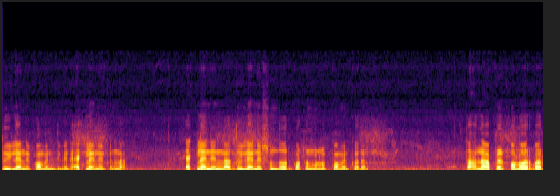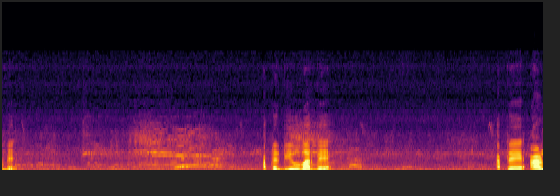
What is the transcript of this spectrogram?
দুই লাইনের কমেন্ট দিবেন, এক লাইনের না, এক লাইনের না, দুই লাইনের সুন্দর গঠনমূলক কমেন্ট করেন। তাহলে আপনার ফলোয়ার বাড়বে। আপনার ভিউ বাড়বে। আপনি আর্ন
